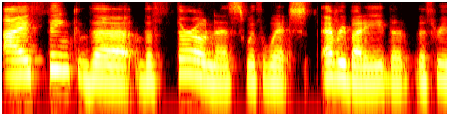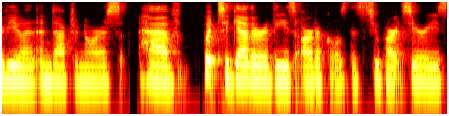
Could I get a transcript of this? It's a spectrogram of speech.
I think the the thoroughness with which everybody, the the three of you and, and Dr. Norris, have put together these articles, this two part series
